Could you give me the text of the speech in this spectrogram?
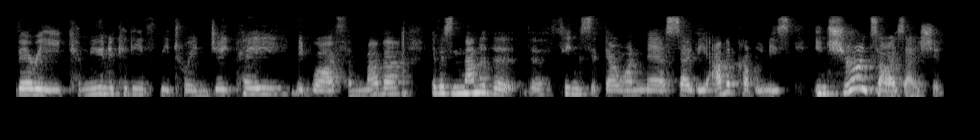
very communicative between GP, midwife and mother. There was none of the, the things that go on now. So the other problem is insuranceization.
